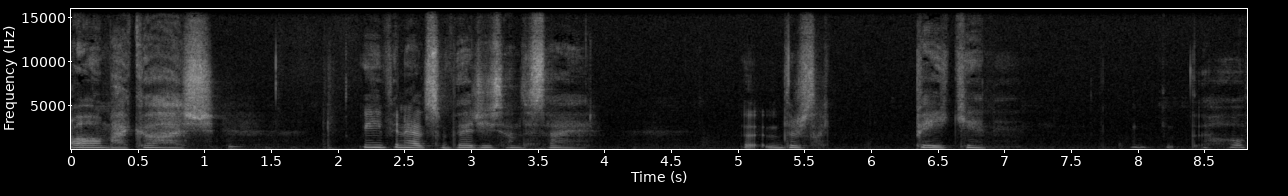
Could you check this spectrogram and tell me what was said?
Oh my gosh. We even had some veggies on the side. Uh, There's like bacon. Oh,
